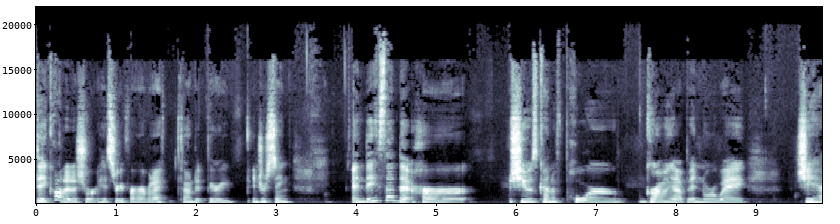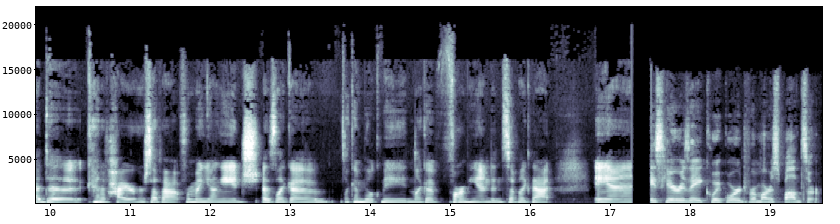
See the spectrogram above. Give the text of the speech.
they called it a short history for her, but I found it very interesting. And they said that her she was kind of poor growing up in Norway. She had to kind of hire herself out from a young age as like a like a milkmaid and like a farmhand and stuff like that. And Here is a quick word from our sponsor.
